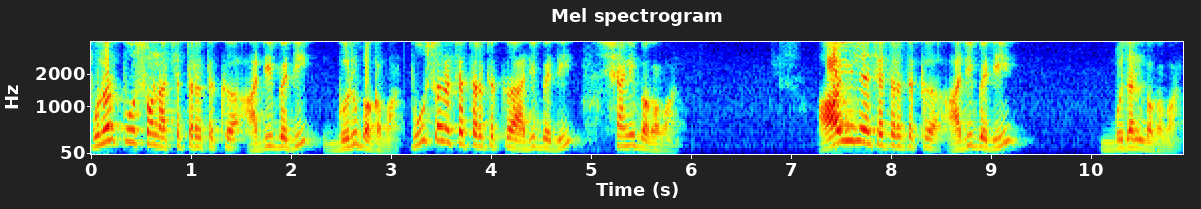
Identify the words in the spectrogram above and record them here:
புனர்பூசம் நட்சத்திரத்துக்கு அதிபதி குரு பகவான். பூச நட்சத்திரத்துக்கு அதிபதி சனி பகவான். ஆயில் நட்சத்திரத்துக்கு அதிபதி புதன் பகவான்.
